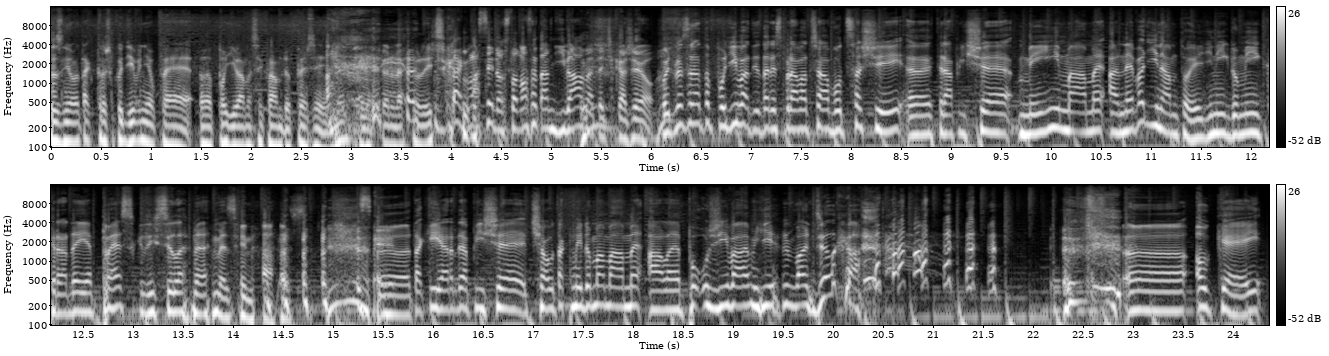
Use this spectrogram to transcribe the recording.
To znělo tak trošku divně, úplně eh, podíváme se k vám do peřin. na chviličku. tak vlastně doslova se tam díváme teďka, že jo? Pojďme se na to podívat, je tady zpráva třeba od Saši, eh, která píše, my ji máme a nevadí nám to, jediný, kdo mi ji krade je pes, když si lehne mezi nás. Eh, taky Jarda píše, čau, tak my doma máme, ale používám jen manželka. Uh, OK, uh,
